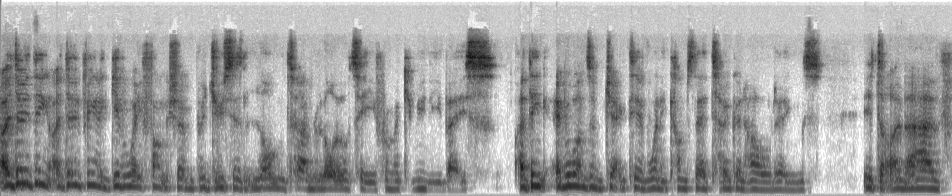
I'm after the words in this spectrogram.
I don't think I don't think a giveaway function produces long term loyalty from a community base. I think everyone's objective when it comes to their token holdings is to either have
